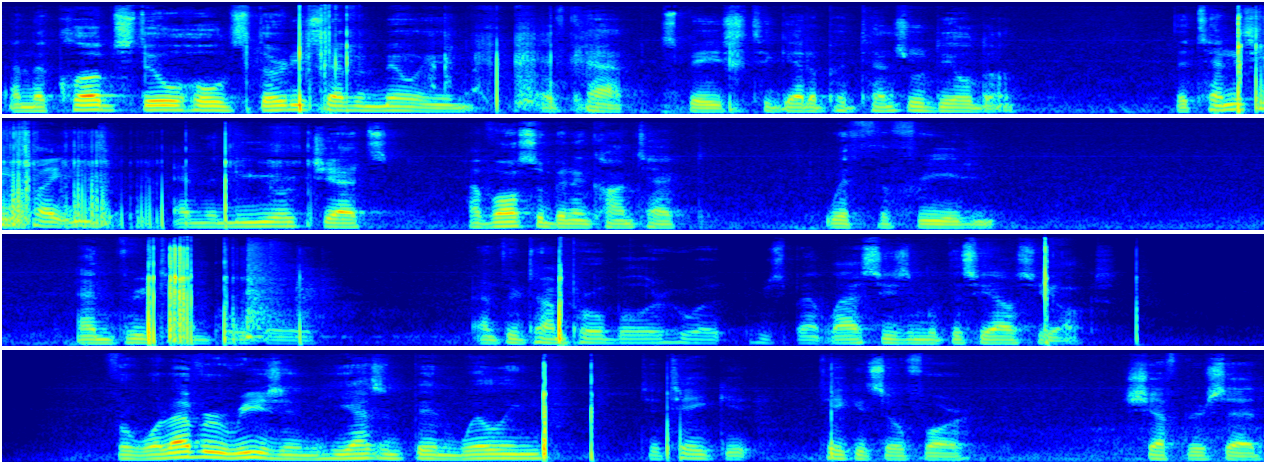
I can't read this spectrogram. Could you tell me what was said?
and the club still holds 37 million of cap space to get a potential deal done. The Tennessee Titans and the New York Jets have also been in contact with the free agent and three-time Pro Bowler and three-time Pro Bowler who uh, who spent last season with the Seattle Seahawks for whatever reason, he hasn't been willing to take it take it so far. Schefter said.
